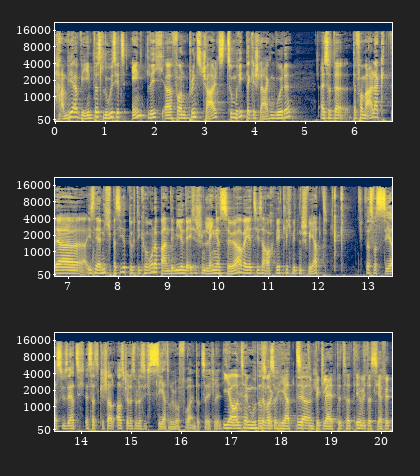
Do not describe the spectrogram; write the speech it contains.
Haben wir erwähnt, dass Louis jetzt endlich äh, von Prince Charles zum Ritter geschlagen wurde? Also der, der Formalakt der ist ja nicht passiert durch die Corona-Pandemie und er ist ja schon länger Sir, aber jetzt ist er auch wirklich mit dem Schwert das war sehr süß. Er hat sich, es hat geschaut, ausgeschaut, als würde er sich sehr darüber freuen, tatsächlich. Ja, und seine Mutter war, war, so herzig, ja. ihn begleitet hat. Ich habe das sehr viel.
